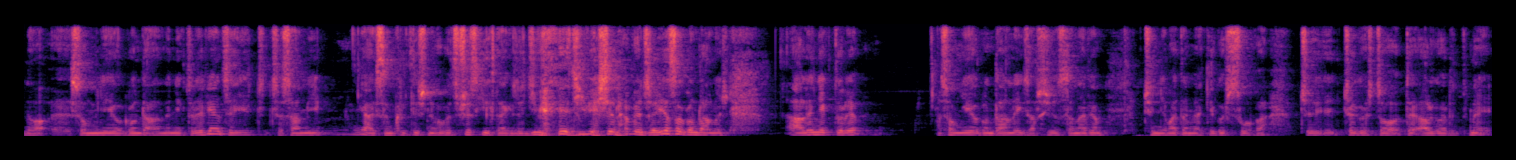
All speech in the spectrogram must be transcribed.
no, e, są mniej oglądalne, niektóre więcej. Czasami ja jestem krytyczny wobec wszystkich, także dziwię, dziwię się nawet, że jest oglądalność, ale niektóre są mniej oglądalne i zawsze się zastanawiam, czy nie ma tam jakiegoś słowa, czy czegoś, co te algorytmy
